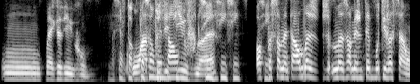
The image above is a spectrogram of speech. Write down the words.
um, como é que eu digo? Uma certa ocupação um mental. positivo, não é? Sim, sim, sim. Ocupação sim. mental, mas, mas ao mesmo tempo motivação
